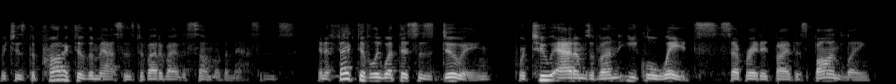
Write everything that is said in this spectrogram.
which is the product of the masses divided by the sum of the masses. And effectively what this is doing for two atoms of unequal weights separated by this bond length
